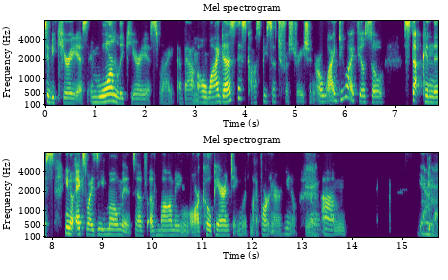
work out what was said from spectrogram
to be curious and warmly curious, right? About, oh, mm-hmm. oh, why does this cause me such frustration? Or why do I feel so stuck in this, you know, XYZ moment of of momming or co-parenting with my partner, you know. Yeah. Um yeah. yeah.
